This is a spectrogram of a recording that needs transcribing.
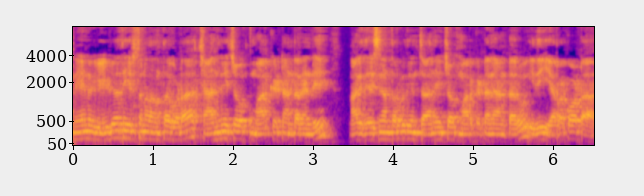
నేను వీడియో తీస్తున్నదంతా కూడా చాందినీ చౌక్ మార్కెట్ అంటారండి. నాకు తెలిసినంతవరకు దీన్ని చాందినీ చౌక్ మార్కెట్ అని అంటారు. ఇది ఎర్రకోట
